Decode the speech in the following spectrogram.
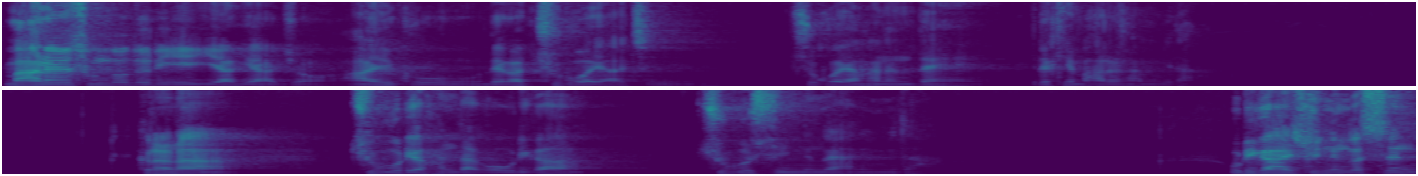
많은 성도들이 이야기하죠. 아이고, 내가 죽어야지. 죽어야 하는데, 이렇게 말을 합니다. 그러나, 죽으려 한다고 우리가 죽을 수 있는 거 아닙니다. 우리가 할 수 있는 것은,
